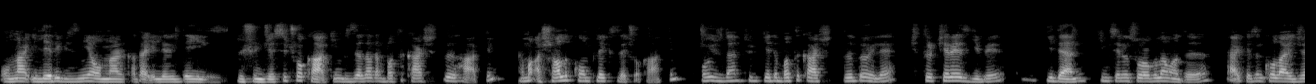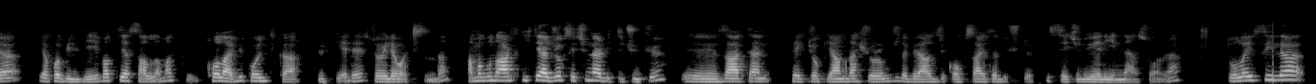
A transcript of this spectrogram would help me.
Onlar ileri biz niye onlar kadar ileri değiliz düşüncesi çok hakim. Bizde zaten batı karşıtlığı hakim ama aşağılık kompleksi de çok hakim. O yüzden Türkiye'de batı karşıtlığı böyle çıtır çerez gibi giden, kimsenin sorgulamadığı, herkesin kolayca yapabildiği, batıya sallamak kolay bir politika Türkiye'de söylev açısından. Ama buna artık ihtiyacı yok. Seçimler bitti çünkü. Ee, zaten pek çok yandaş yorumcu da birazcık offside'a düştü bir seçim üyeliğinden sonra. Dolayısıyla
